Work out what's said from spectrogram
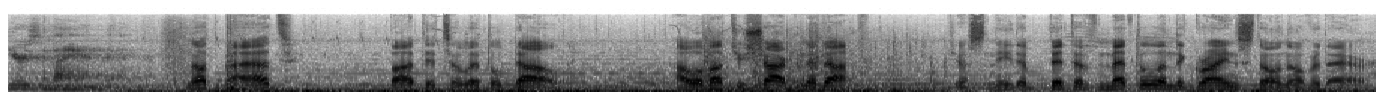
Here's an iron dagger. Not bad, but it's a little dull. How about you sharpen it up? Just need a bit of metal and the grindstone over there.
